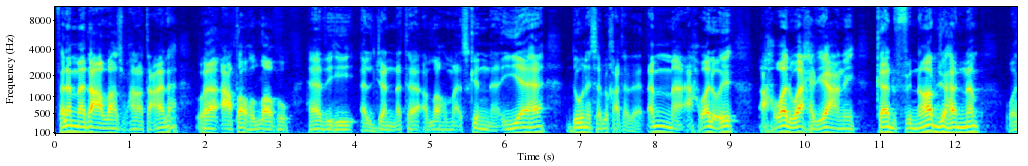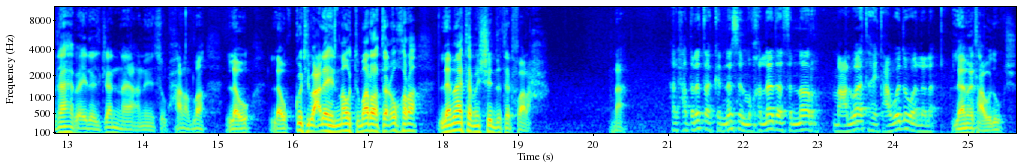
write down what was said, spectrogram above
فلما دعا الله سبحانه وتعالى وأعطاه الله هذه الجنة اللهم أسكننا إياها دون سابقة ذلك. أما أحواله إيه؟ أحوال واحد يعني كان في النار جهنم وذهب إلى الجنة يعني سبحان الله لو لو كتب عليه الموت مرة أخرى لمات من شدة الفرح. نعم. هل حضرتك الناس المخلدة في النار مع الوقت هيتعودوا ولا لأ؟ لا ما يتعودوش.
